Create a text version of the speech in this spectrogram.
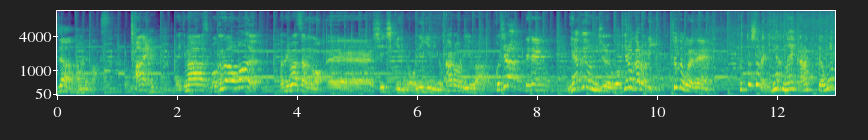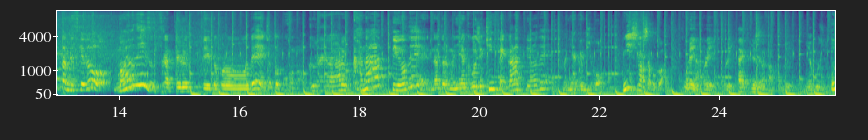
じゃあたまにはマックス。はい。いきます。僕が思うファミリーマートさんの、えー、シーチキンのおにぎりのカロリーはこちら。ででん。245キロカロリー。ちょっとこれねひょっとしたら200ないかなって思ったんですけどマヨネーズ使ってるっていうところでちょっとこのぐらいはあるかなっていうのでなんとなく250近辺かなっていうので、まあ、245にしました僕は。俺いい俺いい俺いい。はい吉田さん250お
